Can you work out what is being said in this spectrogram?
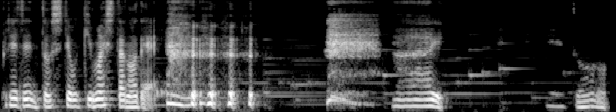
プレゼントしておきましたので。はい。えっ、ー、と、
